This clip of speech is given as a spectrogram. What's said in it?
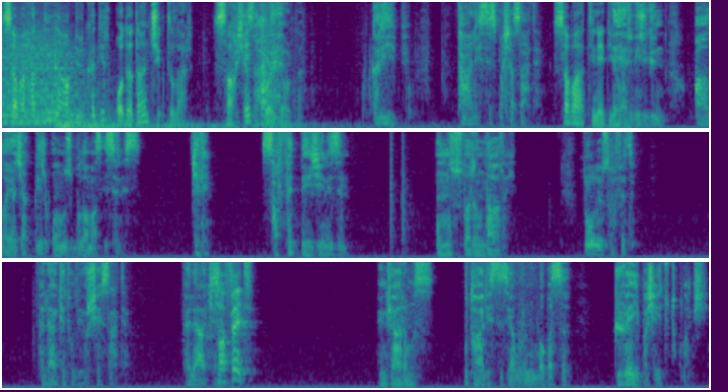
Sabahattin'le Abdülkadir odadan çıktılar. Saffet Paşazade. koridorda. Garip, talihsiz paşazade. Sabahattin'e diyor. Eğer bir gün ağlayacak bir omuz bulamaz iseniz... ...gelin Saffet Beyciğinizin omuzlarında ağlayın. Ne oluyor Saffet? Felaket oluyor şehzadem. Felaket. Saffet! Hünkârımız bu talihsiz yavrunun babası Güvey Paşa'yı tutuklamış.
